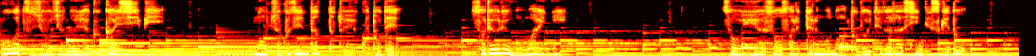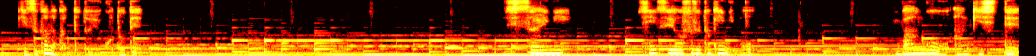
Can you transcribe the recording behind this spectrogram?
5月上旬の予約開始日の直前だったということでそれよりも前にそういう郵送されてるものは届いてたらしいんですけど、気づかなかったということで、実際に申請をするときにも、番号を暗記して、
